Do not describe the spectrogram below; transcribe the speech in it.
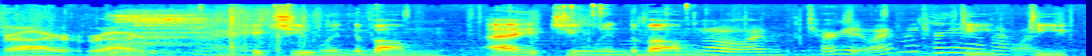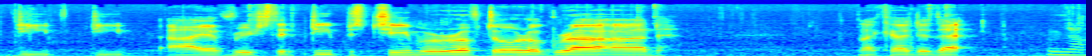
Rar, rar. Hit you in the bum. I hit you in the bum. Oh, I'm targeted. Why am I targeted on Deep, that one? deep, deep, deep. I have reached the deepest chamber of Torograd. Like I did that. No.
